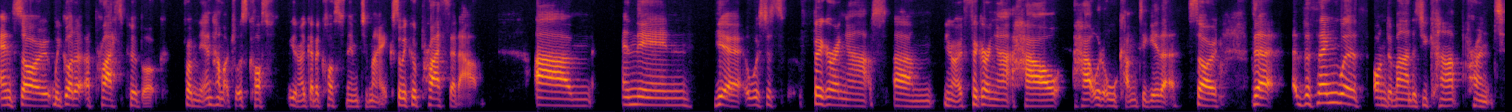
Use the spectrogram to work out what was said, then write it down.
And so we got a, a price per book from them, how much it was cost, you know, going to cost them to make. So we could price that up. Um, and then, yeah, it was just figuring out, um, you know, figuring out how how it would all come together. So the the thing with on demand is you can't print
